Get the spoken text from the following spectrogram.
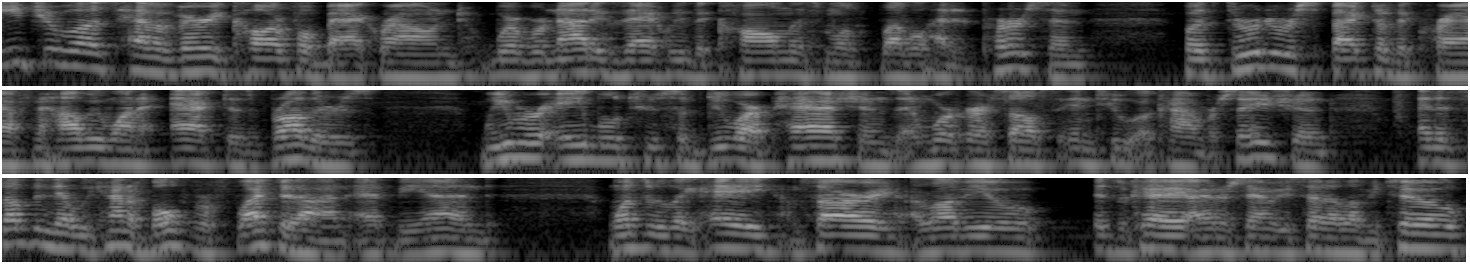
each of us have a very colorful background where we're not exactly the calmest, most level-headed person, but through the respect of the craft and how we want to act as brothers, we were able to subdue our passions and work ourselves into a conversation. And it's something that we kind of both reflected on at the end. Once it was like, hey, I'm sorry, I love you, it's okay, I understand what you said, I love you too,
